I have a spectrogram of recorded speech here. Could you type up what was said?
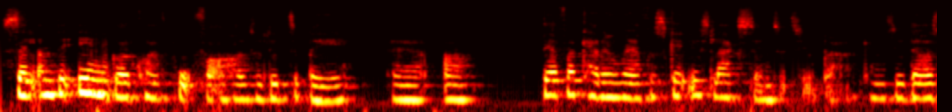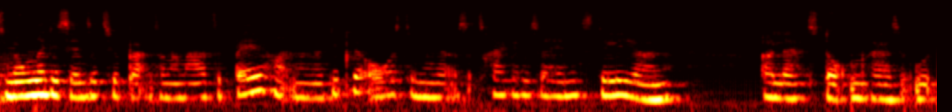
selvom det egentlig godt kunne have brug for at holde sig lidt tilbage. Øh, og derfor kan det jo være forskellige slags sensitive børn, kan man sige. Der er også nogle af de sensitive børn, som er meget tilbageholdende. Når de bliver overstimuleret, så trækker de sig hen i et stille hjørne og lade stormen rase ud.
